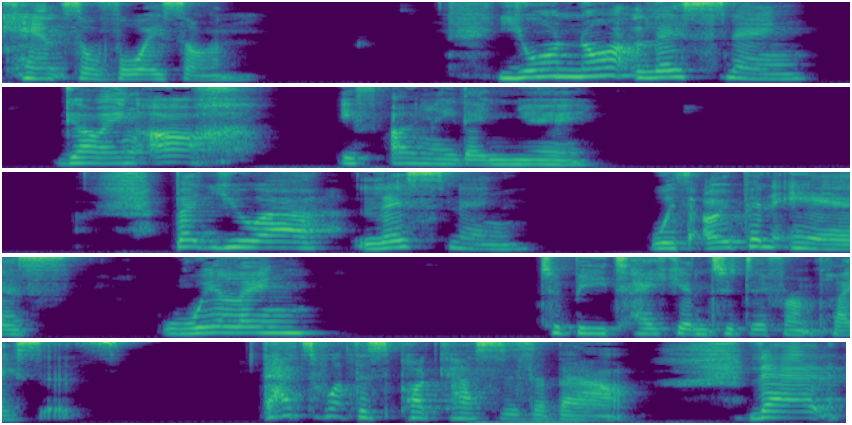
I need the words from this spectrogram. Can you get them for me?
cancel voice on. You're not listening going, oh, if only they knew. But you are listening with open ears, willing to be taken to different places. That's what this podcast is about. That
